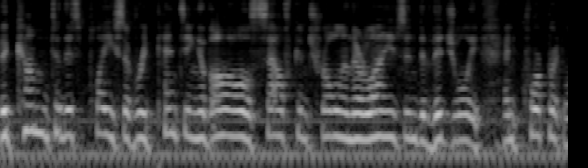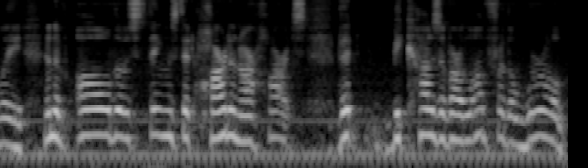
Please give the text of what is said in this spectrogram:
that come to this place of repenting of all self control in their lives individually and corporately, and of all those things that harden our hearts, that because of our love for the world,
